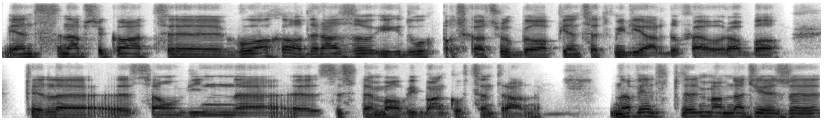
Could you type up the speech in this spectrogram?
Więc na przykład y, Włochy od razu ich dług podskoczył było 500 miliardów euro, bo tyle y, są winne y, systemowi banków centralnych. No więc mam nadzieję, że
